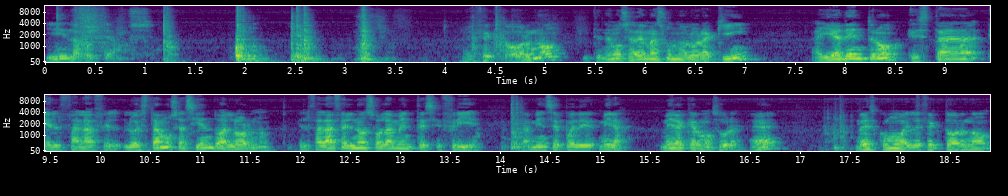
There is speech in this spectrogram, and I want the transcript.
y la volteamos. Efecto horno. Y tenemos además un olor aquí. Ahí adentro está el falafel. Lo estamos haciendo al horno. El falafel no solamente se fríe, también se puede... Mira, mira qué hermosura. ¿eh? ¿Ves cómo el efecto horno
